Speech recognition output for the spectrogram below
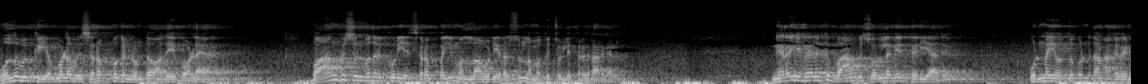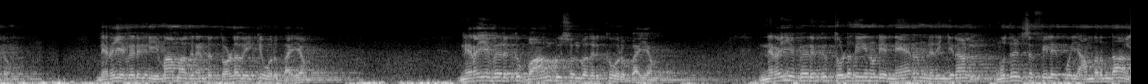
ஒழுவுக்கு எவ்வளவு சிறப்புகள் உண்டோ அதே போல பாங்கு சொல்வதற்குரிய சிறப்பையும் அல்லாவுடைய ரசூல் நமக்கு சொல்லித் தருகிறார்கள். நிறைய பேருக்கு பாங்கு சொல்லவே தெரியாது. உண்மையை ஒத்துக்கொண்டு தான் ஆக வேண்டும். நிறைய பேருக்கு இமாமாக நின்று தொலை வைக்க ஒரு பயம். நிறைய பேருக்கு பாங்கு சொல்வதற்கு ஒரு பயம். நிறைய பேருக்கு தொழுகையினுடைய நேரம் நெருங்கினால் முதல் சஃபிலே போய் அமர்ந்தால்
